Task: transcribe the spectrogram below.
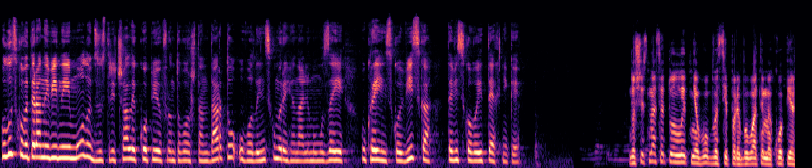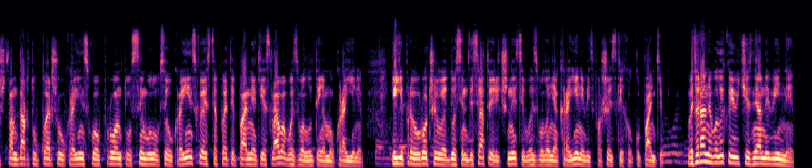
У Луцьку ветерани війни і молодь зустрічали копію фронтового штандарту у Волинському регіональному музеї українського війська та військової техніки. До 16 липня в області перебуватиме копія штандарту Першого українського фронту, символу всеукраїнської естафети пам'яті слава визволителям України. Її приурочили до 70-ї річниці визволення країни від фашистських окупантів. Ветерани Великої вітчизняної війни,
